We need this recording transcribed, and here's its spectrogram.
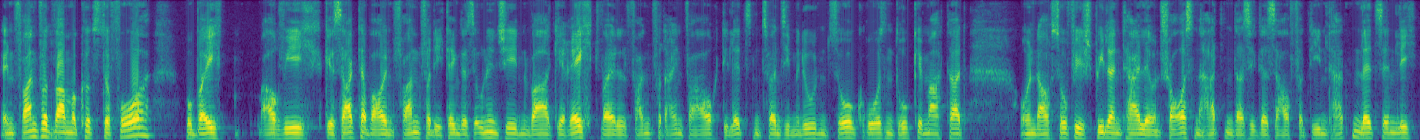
In Frankfurt waren wir kurz davor, wobei ich auch wie ich gesagt habe, auch in Frankfurt, ich denke, das Unentschieden war gerecht, weil Frankfurt einfach auch die letzten 20 Minuten so großen Druck gemacht hat und auch so viel Spielanteile und Chancen hatten, dass sie das auch verdient hatten letztendlich.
